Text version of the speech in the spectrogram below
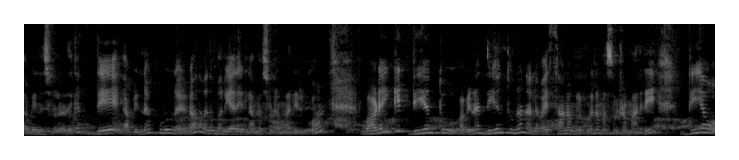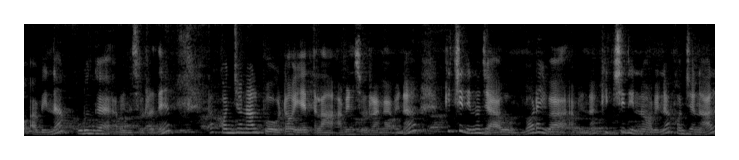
அப்படின்னு சொல்கிறதுக்கு தே அப்படின்னா குடுன்னு அது வந்து மரியாதை இல்லாமல் சொல்கிற மாதிரி இருக்கும். பொடைக்கு தியந்து அப்படின்னா தியந்துனா நல்ல வயசானவங்களுக்கு கூட நம்ம சொல்கிற மாதிரி. தியோ அப்படின்னா கொடுங்க அப்படின்னு சொல்கிறது இப்போ கொஞ்ச நாள் போகட்டும் ஏற்றலாம் அப்படின்னு சொல்கிறாங்க அப்படின்னா கிச்சி தினம் ஜாவும் பொடை வா அப்படின்னா கிச்சி தினம் அப்படின்னா கொஞ்ச நாள்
